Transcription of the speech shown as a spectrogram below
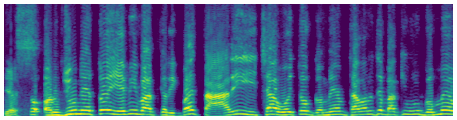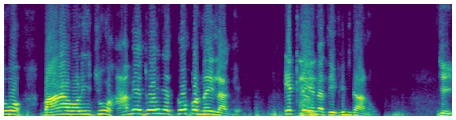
યસ તો અર્જુને તો એવી વાત કરી કે ભાઈ તારી ઈચ્છા હોય તો ગમે એમ થવાનું છે બાકી હું ગમે એવો બાણાવાળી છું સામે જોઈને તો પણ નહીં લાગે એટલે હમ. એનાથી વિંધાણું જી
